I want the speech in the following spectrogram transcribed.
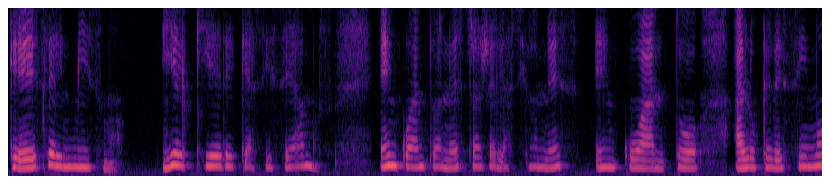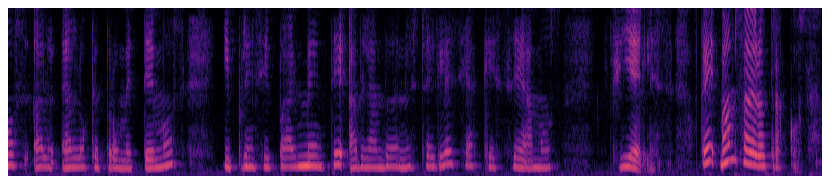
que es el mismo. Y Él quiere que así seamos en cuanto a nuestras relaciones, en cuanto a lo que decimos, a, lo que prometemos y principalmente hablando de nuestra iglesia, que seamos fieles. ¿Ok? Vamos a ver otra cosa.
